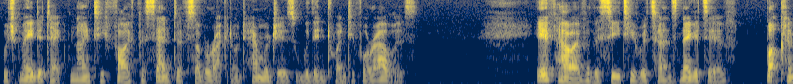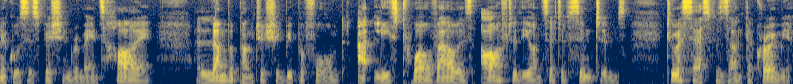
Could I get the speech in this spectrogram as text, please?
which may detect 95% of subarachnoid hemorrhages within 24 hours. If, however, the CT returns negative, but clinical suspicion remains high, a lumbar puncture should be performed at least 12 hours after the onset of symptoms to assess for xanthochromia,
